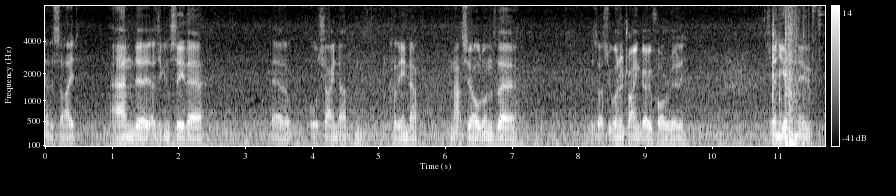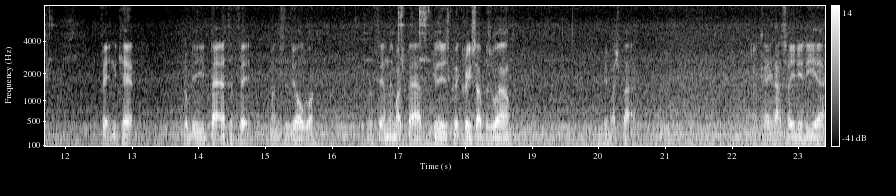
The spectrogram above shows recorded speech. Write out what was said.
other side, and uh, as you can see there, they're all shined up and cleaned up, and that's the old ones there. Because that's what you want to try and go for really. When you get the new fitting kit, it'll be better to fit, well this is the old one, it'll fit in there much better. Give these a quick grease up as well, it'll be much better. Okay, that's how you do the uh,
